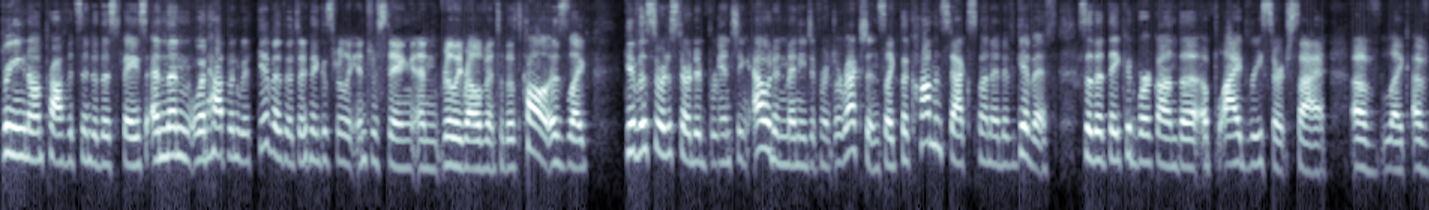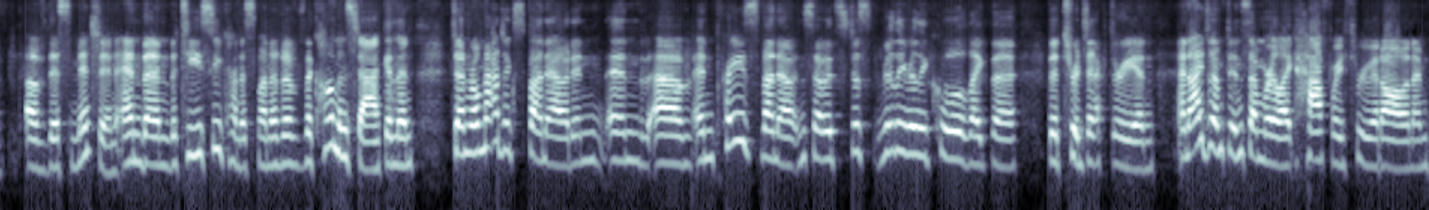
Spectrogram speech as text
bringing nonprofits into this space and then what happened with Giveth which i think is really interesting and really relevant to this call is like Giveth sort of started branching out in many different directions. Like the Common Stack spun out of Giveth so that they could work on the applied research side of like of of this mission. And then the TEC kind of spun out of the Common Stack, and then General Magic spun out, and and um, and Praise spun out. And so it's just really really cool, like the the trajectory and and I jumped in somewhere like halfway through it all, and I'm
